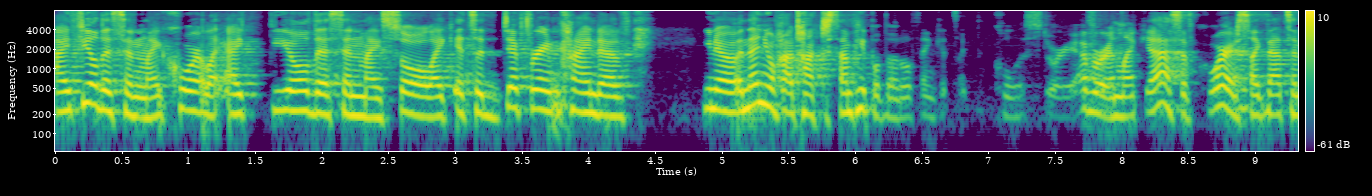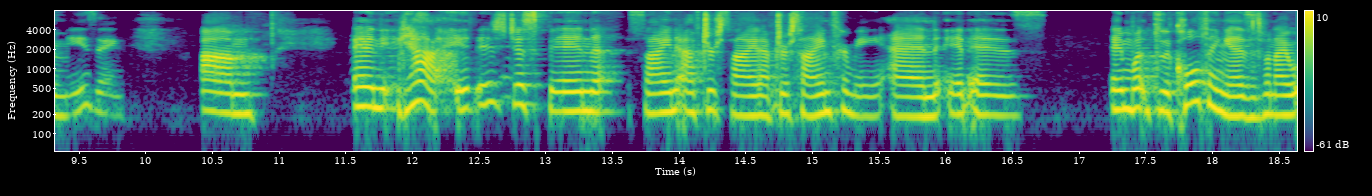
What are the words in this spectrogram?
I feel this in my core. Like I feel this in my soul. Like it's a different kind of, you know, and then you'll have to talk to some people that'll think it's like the coolest story ever. And like, yes, of course, like that's amazing. Um, and yeah, it has just been sign after sign after sign for me. And it is, and what the cool thing is, is when I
